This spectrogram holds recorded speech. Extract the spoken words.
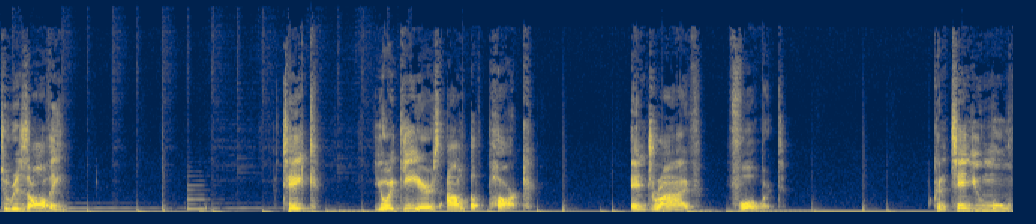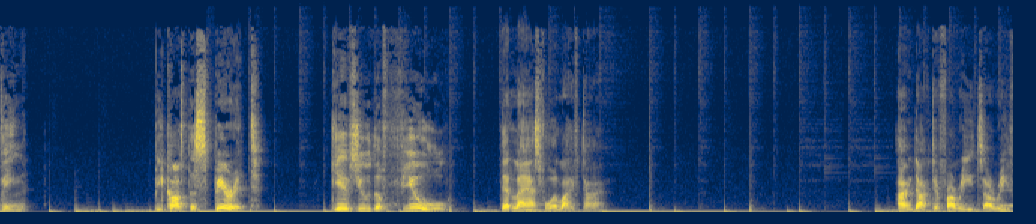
to resolving. Take your gears out of park and drive forward. Continue moving because the Spirit gives you the fuel that lasts for a lifetime. I'm Dr. Farid Zarif,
